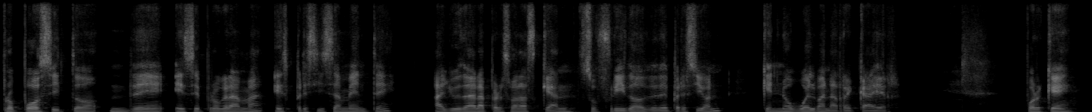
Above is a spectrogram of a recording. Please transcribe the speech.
propósito de ese programa es precisamente ayudar a personas que han sufrido de depresión que no vuelvan a recaer. ¿Por qué?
